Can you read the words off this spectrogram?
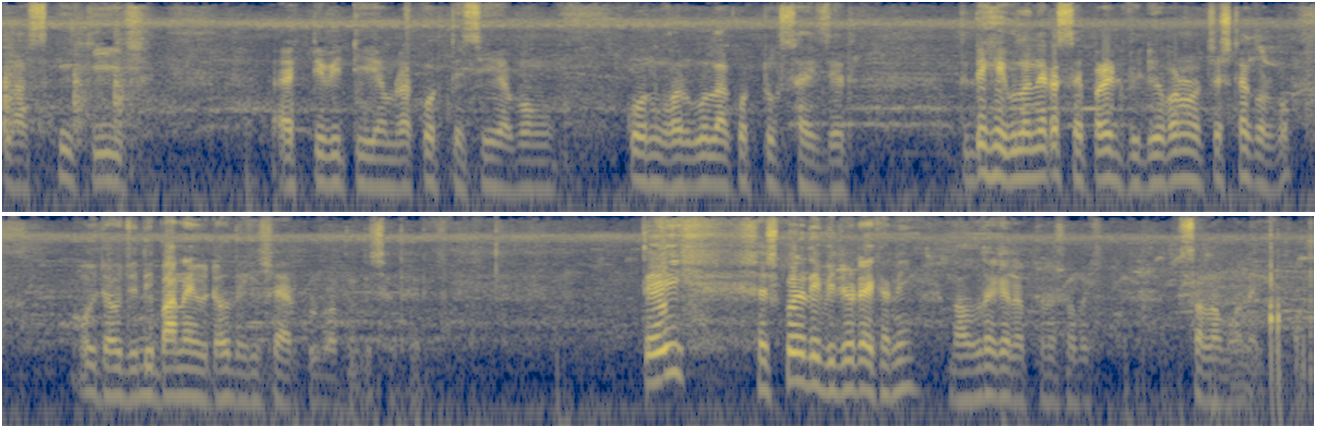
প্লাস কি কি অ্যাক্টিভিটি আমরা করতেছি এবং কোন ঘরগুলা কতটুক সাইজের তো দেখি এগুলো নিয়ে একটা সেপারেট ভিডিও বানানোর চেষ্টা করব। ওইটাও যদি বানাই, ওইটাও দেখি শেয়ার করব আপনাদের সাথে তো এই, শেষ করে দিই ভিডিওটা এখানেই। ভালো থাকেন আপনারা সবাই। সালামু আলাইকুম।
